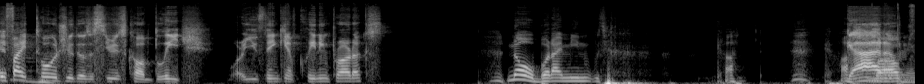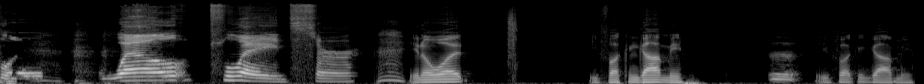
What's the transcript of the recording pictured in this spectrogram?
if I told you there was a series called Bleach, are you thinking of cleaning products? No, but I mean, God, God Got well played. Well played, sir. You know what? You fucking got me. Uh, You fucking got me.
